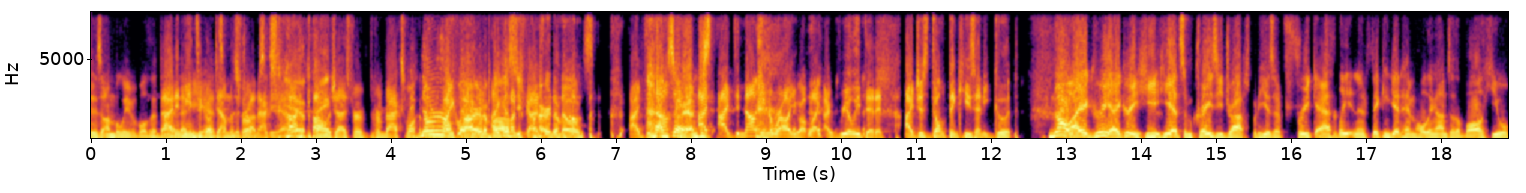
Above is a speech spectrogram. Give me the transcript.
is unbelievable that that. I didn't that mean to go down this the road, drops Max. he I had. Yeah, thank- apologize for for Max. No, no, no, Mike fired wanted him to up. You guys fired the him nose. I did. I'm sorry, I'm just- I, I did not mean to rile you up. Like I really didn't. I just don't think he's any good. No, I mean- I agree. I agree. He hmm. he had some crazy drops, but he is a freak athlete, and if they can get him holding onto the ball, he will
